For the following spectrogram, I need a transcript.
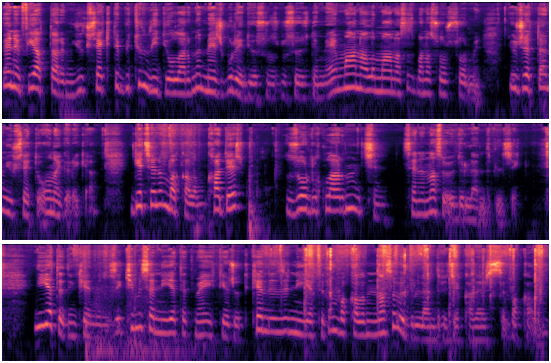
Benim fiyatlarım yüksekti. Bütün videolarımda mecbur ediyorsunuz bu söz demeye. Manalı manasız bana soru sormayın. Ücretten yüksekti ona göre gel. Geçelim bakalım kader zorluklarının için seni nasıl ödüllendirilecek? Niyet edin kendinizi. Kimse niyet etmeye ihtiyaç yok. Kendinizi niyet edin. Bakalım nasıl ödüllendirecek kader. Bakalım.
